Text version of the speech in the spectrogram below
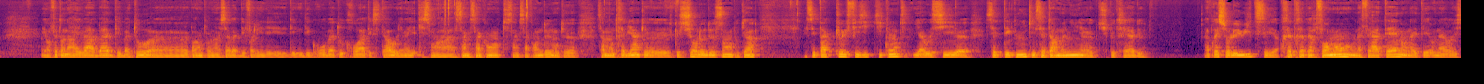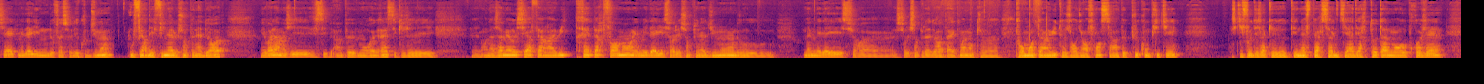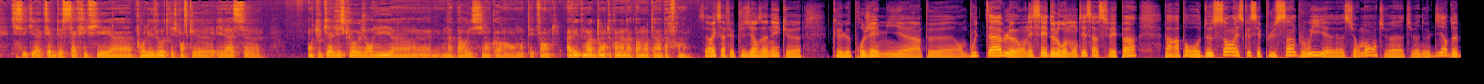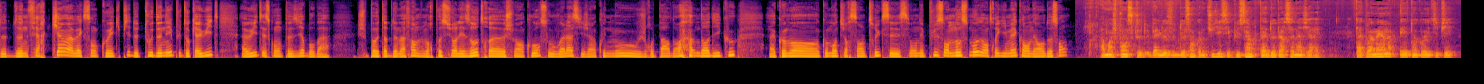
Et en fait, on arrivait à battre des bateaux. Euh, par exemple, on réussi à battre des fois des, gros bateaux croates, etc., où les mecs qui sont à 5,50, 5,52. Donc, euh, ça montrait bien que, sur le 200, en tout cas, c'est pas que le physique qui compte, il y a aussi euh, cette technique et cette harmonie que tu peux créer à deux. Après sur le 8, c'est très très performant. On a fait Athènes, on a été, on a réussi à être médaillé une ou deux fois sur des coupes du monde ou faire des finales au championnat d'Europe. Mais voilà, moi c'est un peu mon regret, c'est que j'ai, on n'a jamais réussi à faire un 8 très performant et médaillé sur les championnats du monde ou même médaillé sur, sur les championnats d'Europe avec moi. Donc pour monter un 8 aujourd'hui en France, c'est un peu plus compliqué. Parce qu'il faut déjà que tu aies 9 personnes qui adhèrent totalement au projet, qui, acceptent de se sacrifier euh, pour les autres. Et je pense que, hélas, euh, en tout cas jusqu'à aujourd'hui, euh, on n'a pas réussi encore à en monter. Enfin, avec moi dedans, en tout cas, on n'en a pas monté un performant. C'est vrai que ça fait plusieurs années que que le projet est mis euh, un peu euh, en bout de table, on essaye de le remonter, ça se fait pas. Par rapport aux 200, est-ce que c'est plus simple? Oui, euh, sûrement, tu vas, tu vas nous le dire, de, de, ne faire qu'un avec son coéquipier, de tout donner plutôt qu'à 8. À 8, est-ce qu'on peut se dire, bon bah, je suis pas au top de ma forme, je me repose sur les autres, je suis en course ou voilà, si j'ai un coup de mou, je repars dans, dans 10 coups. comment, comment tu ressens le truc? C'est, On est plus en osmose, entre guillemets, quand on est en 200 ah, Moi, je pense que ben, le 200, comme tu dis, c'est plus simple, tu as deux personnes à gérer. T'as toi-même et ton coéquipier.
